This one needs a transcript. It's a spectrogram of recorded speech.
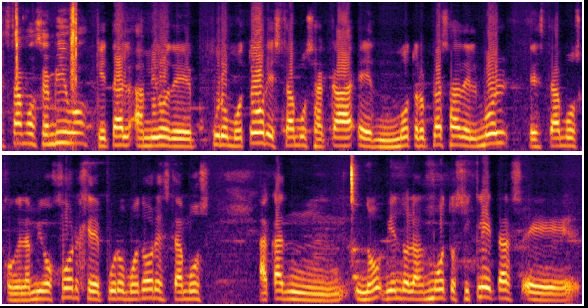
estamos en vivo. ¿Qué tal, amigo de Puro Motor? Estamos acá en Motor Plaza del Mall. Estamos con el amigo Jorge de Puro Motor. Estamos acá mm, ¿no? viendo las motocicletas eh,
